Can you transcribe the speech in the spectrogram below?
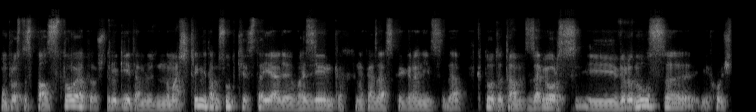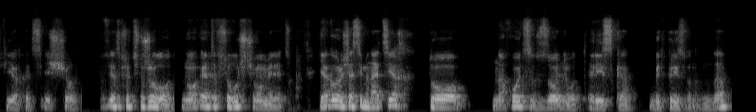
он просто спал стоя, потому что другие там люди на машине там сутки стояли в Озинках на казахской границе, да, кто-то там замерз и вернулся и хочет ехать еще. Это все тяжело, но это все лучше, чем умереть. Я говорю сейчас именно о тех, кто находится в зоне вот риска быть призванным, да,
